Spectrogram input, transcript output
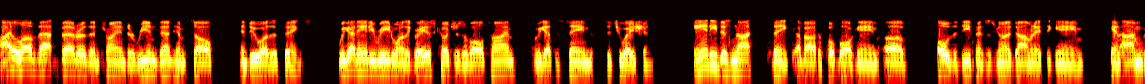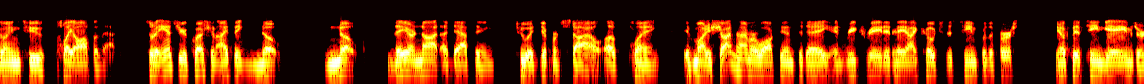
I love that better than trying to reinvent himself and do other things. We got Andy Reid, one of the greatest coaches of all time, and we got the same situation. Andy does not think about the football game of, oh, the defense is going to dominate the game and I'm going to play off of that. So to answer your question, I think no, no, they are not adapting to a different style of playing. If Marty Schottenheimer walked in today and recreated, hey, I coached this team for the first, you know, 15 games or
